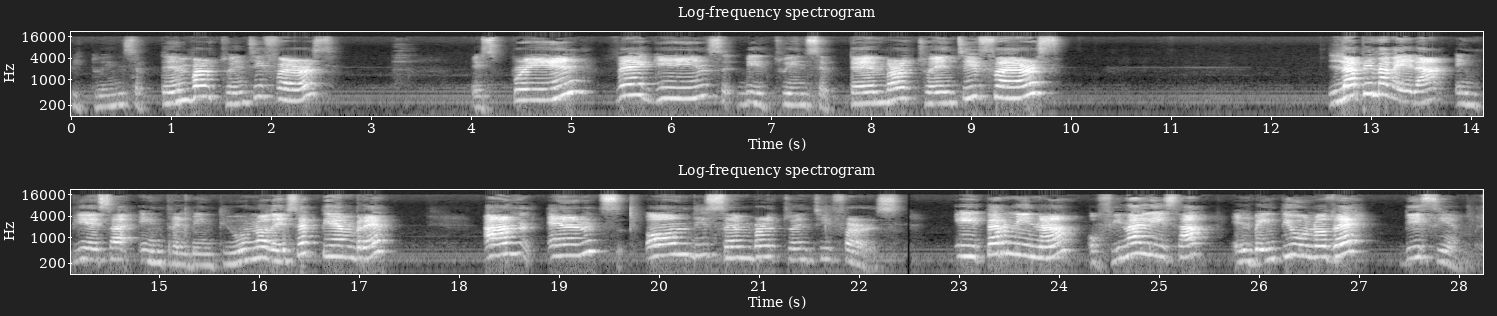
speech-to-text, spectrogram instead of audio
between September 21st. Spring begins between September 21st La primavera empieza entre el 21 de septiembre and ends on December 21st. Y termina o finaliza el 21 de diciembre.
